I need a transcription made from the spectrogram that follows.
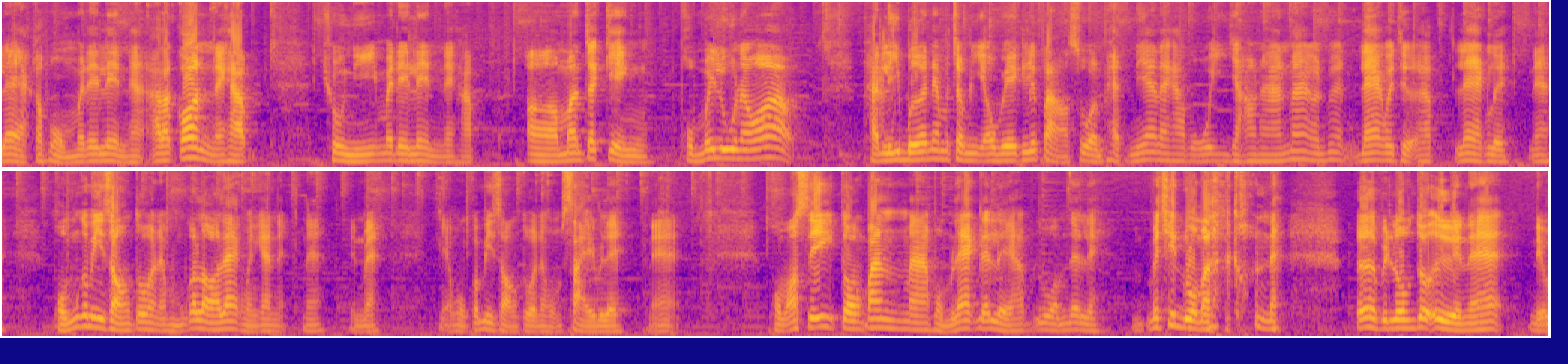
แรกครับผมไม่ได้เล่นฮะอารากอนนะครับช่วงนี้ไม่ได้เล่นนะครับเออมันจะเก่งผมไม่รู้นะว่าแพทรีเบิร์ดเนี่ยมันจะมีเอาเวกหรือเปล่าส่วนแพทเนี้ยนะครับโอ้ยยาวนานมากเพื่อนๆแลกไปเถอะครับแลกเลยนะผมก็มี 2 ตัวนี่ยผมก็รอแลกเหมือนกันเนี่ยนะเห็นไหมเนี่ยผมก็มี 2 ตัวนี่ยผมใส่ไปเลยนะ ผมเอาซีอีกตัวปั้นมาผมแลกได้เลยครับรวมได้เลย ไม่ใช่รวมอาราก้อนนะเออไปรวมตัวอื่นนะฮะเดี๋ยว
